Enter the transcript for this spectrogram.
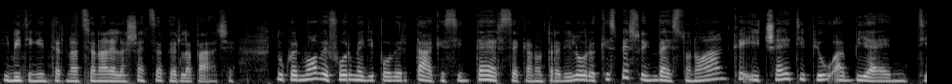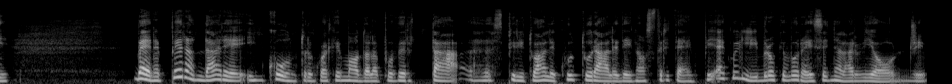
il meeting internazionale La scienza per la pace. Dunque nuove forme di povertà che si intersecano tra di loro e che spesso investono anche i ceti più abbienti. Bene, per andare incontro in qualche modo alla povertà eh, spirituale e culturale dei nostri tempi, ecco il libro che vorrei segnalarvi oggi.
